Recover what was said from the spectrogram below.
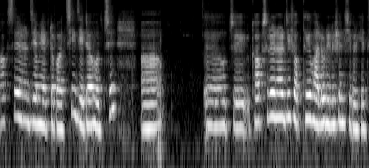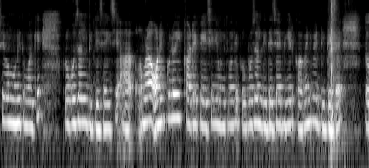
কাপসের এনার্জি আমি একটা পাচ্ছি, যেটা হচ্ছে হচ্ছে কাপসের এনার্জি সব থেকে ভালো রিলেশনশিপের ক্ষেত্রে এবং উনি তোমাকে প্রপোজাল দিতে চাইছে। আমরা অনেকগুলোই কার্ডে পেয়েছি যে উনি তোমাকে প্রপোজাল দিতে চায়, বিয়ের কমিটমেন্ট দিতে চায়। তো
